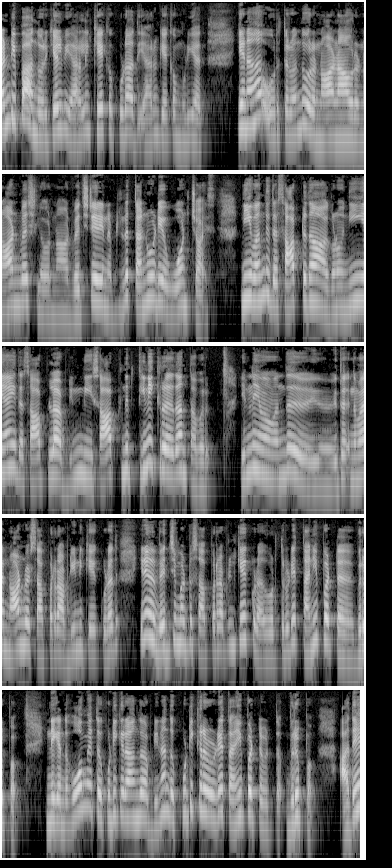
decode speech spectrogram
கண்டிப்பாக அந்த ஒரு கேள்வி யாராலையும் கேட்கக்கூடாது யாரும் கேட்க முடியாது. ஏன்னா ஒருத்தர் வந்து ஒரு நான் ஒரு நான்வெஜ் இல்லை ஒரு நான் வெஜிடேரியன் அப்படின்ற தன்னுடைய ஓன் சாய்ஸ் நீ வந்து இதை சாப்பிட்டு தான் ஆகணும். நீ ஏன் இதை சாப்பிடல அப்படின்னு நீ சாப்பிட்டுன்னு திணிக்கிறது தான் தவறு. என்ன இவன் வந்து இது இந்த மாதிரி நான்வெஜ் சாப்பிட்றா அப்படின்னு கேட்கக்கூடாது. இல்லை வெஜ் மட்டும் சாப்பிட்றா அப்படின்னு கேட்கக்கூடாது. ஒருத்தருடைய தனிப்பட்ட விருப்பம். இன்னைக்கு அந்த ஹோமியத்தை குடிக்கிறாங்க அப்படின்னா அந்த குடிக்கிறவருடைய தனிப்பட்ட விருப்பம். அதே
